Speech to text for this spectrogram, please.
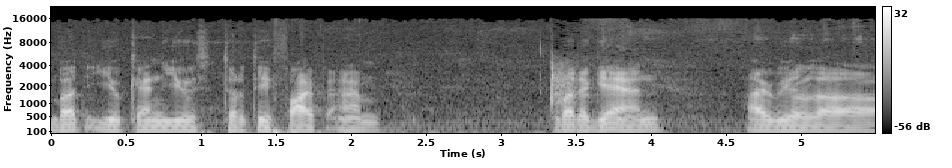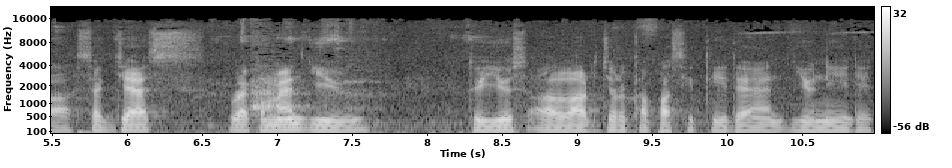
but you can use 35 amp. But again I will uh, suggest recommend you to use a larger capacity than you need it.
